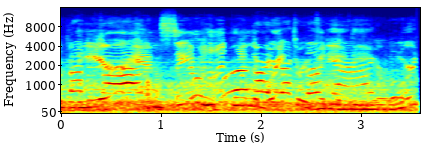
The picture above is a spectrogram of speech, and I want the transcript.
Year, and Sam Hunt won the Breakthrough Video of the Year award.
